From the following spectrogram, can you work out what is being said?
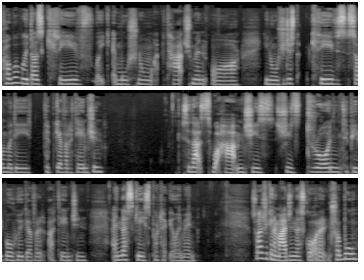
probably does crave like emotional attachment or you know she just craves somebody to give her attention so that's what happened she's she's drawn to people who give her attention in this case particularly men so as you can imagine this got her into trouble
